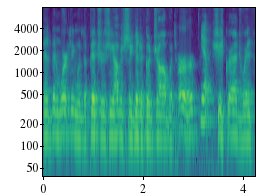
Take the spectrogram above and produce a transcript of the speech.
has been working with the pitchers. He obviously did a good job with her. Yep. She's graduated.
